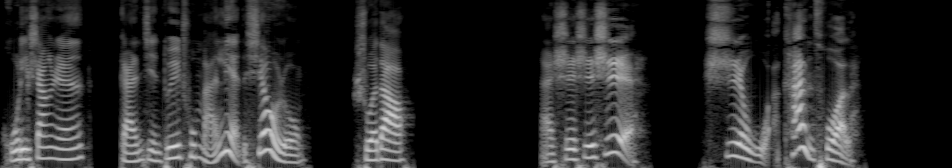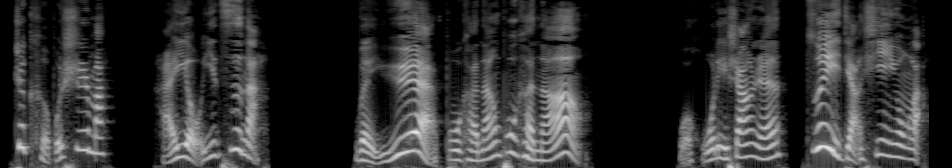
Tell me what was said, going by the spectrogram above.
狐狸商人。赶紧堆出满脸的笑容，说道：“啊，是是是，是我看错了，这可不是吗？还有一次呢，违约不可能，不可能！我狐狸商人最讲信用了。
